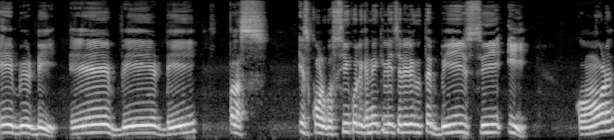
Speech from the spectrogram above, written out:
A B D A B D plus इस कोण को सी को लिखने के लिए चलिए लिख देते बी सी ई कोण?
